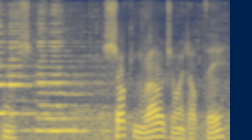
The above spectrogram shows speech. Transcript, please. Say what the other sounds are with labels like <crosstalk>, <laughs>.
Sh- shocking rail joint up there.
